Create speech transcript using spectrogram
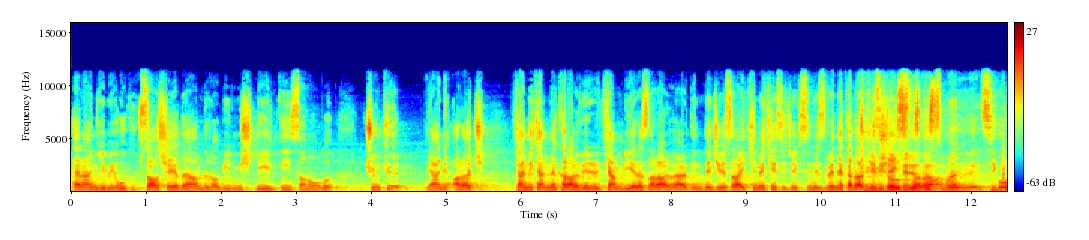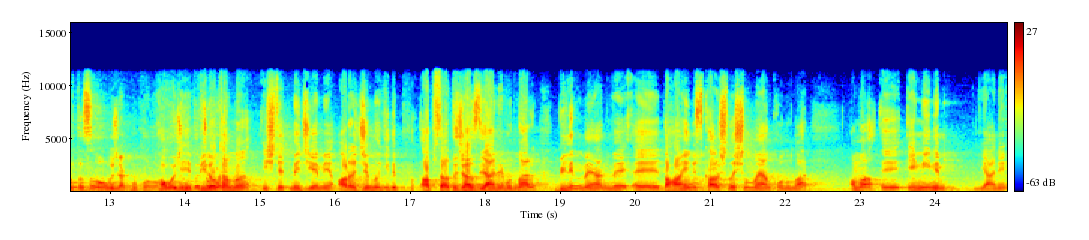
herhangi bir hukuksal şeye dayandırabilmiş değil insanoğlu. Çünkü yani araç kendi kendine karar verirken bir yere zarar verdiğinde cezayı kime keseceksiniz ve ne kadar Üçüncü keseceksiniz kısmı e, sigortası ne olacak bu konu? Havacılıkta e, pilota önemli. mı, işletmeciye mi, aracı mı gidip hapse atacağız? Yani bunlar bilinmeyen ve e, daha henüz karşılaşılmayan konular. Ama e, eminim yani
